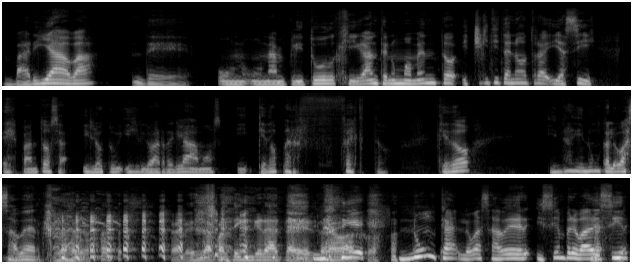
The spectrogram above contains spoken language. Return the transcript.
variaba de un- una amplitud gigante en un momento y chiquitita en otra y así, espantosa. Y lo, y lo arreglamos y quedó perfecto. Quedó y nadie nunca lo va a saber. Claro. Claro, es la parte ingrata del Nadie trabajo. nunca lo va a saber y siempre va a decir,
